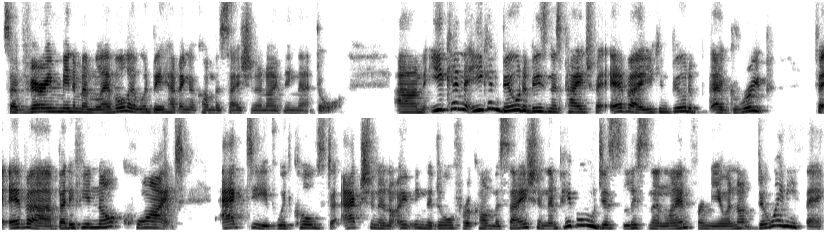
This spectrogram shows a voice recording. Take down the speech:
So, very minimum level, it would be having a conversation and opening that door. Um, you can you can build a business page forever. You can build a, a group forever, but if you're not quite active with calls to action and opening the door for a conversation, then people will just listen and learn from you and not do anything.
